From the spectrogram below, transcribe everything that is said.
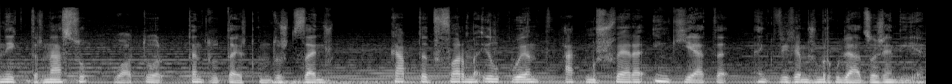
Nick Dernasso, o autor tanto do texto como dos desenhos, capta de forma eloquente a atmosfera inquieta em que vivemos mergulhados hoje em dia.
